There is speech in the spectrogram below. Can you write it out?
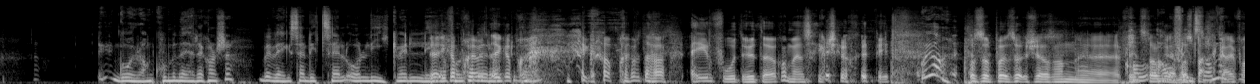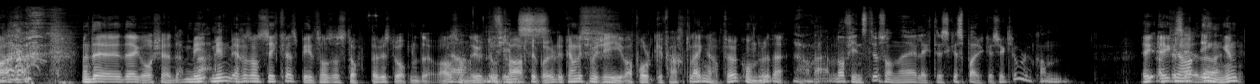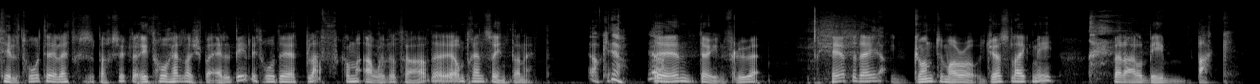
Går det an å kombinere, kanskje? Bevege seg litt selv og likevel le Jeg av folk. prøvd, jeg har prøvd, jeg har prøvd å ha én fot ut døra mens jeg kjører bil. Oh, ja. Og så, på, så kjøre sånn uh, Flintstone halv og sparke ifra. ja, ja. Men det, det går ikke. Min, min er en sånn sikkerhetsbil sånn som stopper hvis du åpner døra. Ja, sånn. det er jo det totalt ubrukelig. Du kan liksom ikke hive folk i fart lenger. Før kunne du det. Nei, men nå finnes det jo sånne elektriske sparkesykler. hvor Du kan Jeg, jeg har ingen tiltro til elektriske sparkesykler. Jeg tror heller ikke på elbil. Jeg tror det er et blaff. Kommer aldri til å ta av. Det er omtrent som internett. Okay. Ja. Det er en døgnflue. Here today, gone tomorrow. Just like me, but I'll be back.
